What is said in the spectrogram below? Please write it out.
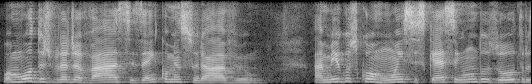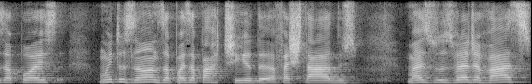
O amor dos Vrajavasis é incomensurável. Amigos comuns se esquecem um dos outros após muitos anos após a partida, afastados mas os Vrajavasis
